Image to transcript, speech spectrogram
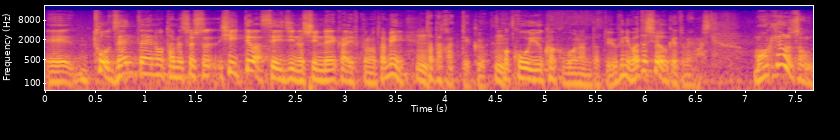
えー、党全体のためそしてひいては政治の信頼回復のために戦っていく、まあ、こういう覚悟なんだというふうに私は受け止めました。牧原さん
